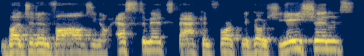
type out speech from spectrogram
budget involves, you know, estimates, back and forth negotiations,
